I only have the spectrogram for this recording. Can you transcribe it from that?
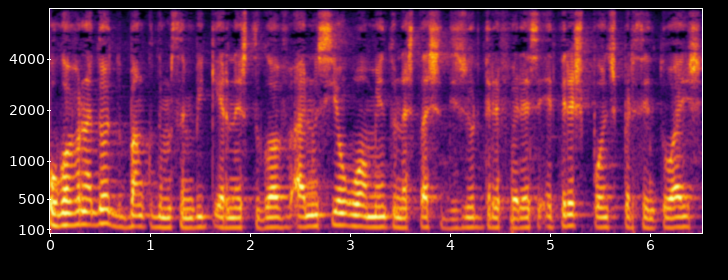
O governador do Banco de Moçambique, Ernesto Gove, anunciou o aumento nas taxas de juros de referência em 3 pontos percentuais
